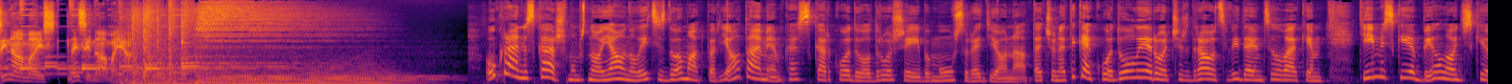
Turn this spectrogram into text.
Zināmais nezināmajā. Ukrainas karš mums no jauna licis domāt par jautājumiem, kas skar kodola drošību mūsu reģionā. Taču ne tikai kodolieroči ir draudz videi un cilvēkiem. Ķīmiskie, bioloģiskie,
